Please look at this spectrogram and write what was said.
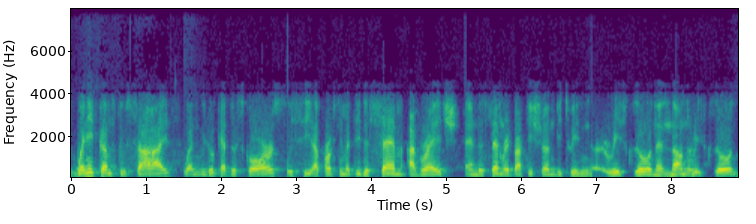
When it comes to size, when we look at the scores, we see approximately the same average and the same repartition between risk zone and non-risk zone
